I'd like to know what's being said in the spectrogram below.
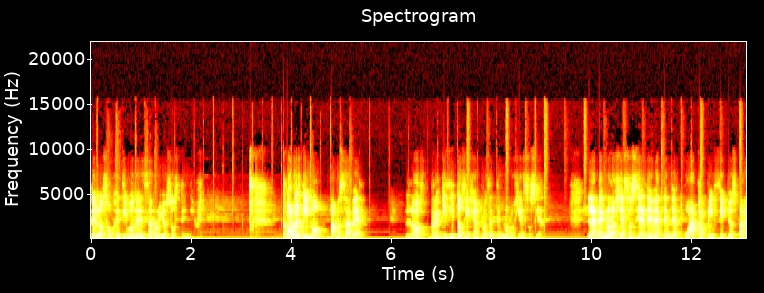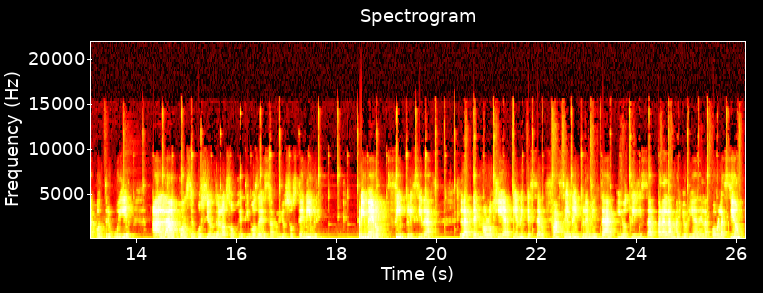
de los objetivos de desarrollo sostenible. Por último, vamos a ver los requisitos y ejemplos de tecnología social. La tecnología social debe atender cuatro principios para contribuir a la consecución de los objetivos de desarrollo sostenible. Primero, simplicidad. La tecnología tiene que ser fácil de implementar y utilizar para la mayoría de la población.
